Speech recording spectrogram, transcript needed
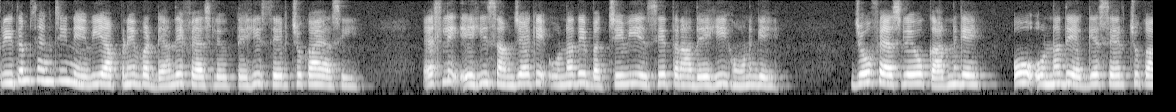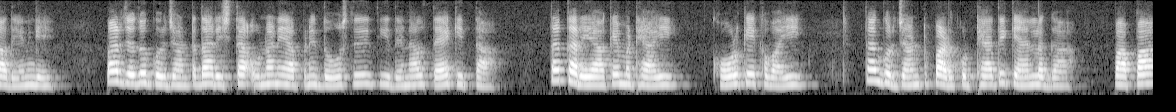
ਪ੍ਰੀਤਮ ਸਿੰਘ ਜੀ ਨੇ ਵੀ ਆਪਣੇ ਵੱਡਿਆਂ ਦੇ ਫੈਸਲੇ ਉੱਤੇ ਹੀ ਸਿਰ ਝੁਕਾਇਆ ਸੀ। ਇਸ ਲਈ ਇਹੀ ਸਮਝਿਆ ਕਿ ਉਹਨਾਂ ਦੇ ਬੱਚੇ ਵੀ ਇਸੇ ਤਰ੍ਹਾਂ ਦੇ ਹੀ ਹੋਣਗੇ। ਜੋ ਫੈਸਲੇ ਉਹ ਕਰਨਗੇ, ਉਹ ਉਹਨਾਂ ਦੇ ਅੱਗੇ ਸਿਰ ਝੁਕਾ ਦੇਣਗੇ। ਪਰ ਜਦੋਂ ਗੁਰਜੰਟ ਦਾ ਰਿਸ਼ਤਾ ਉਹਨਾਂ ਨੇ ਆਪਣੇ ਦੋਸਤ ਦੀ ਧੀ ਦੇ ਨਾਲ ਤੈਅ ਕੀਤਾ, ਤਾਂ ਘਰੇ ਆ ਕੇ ਮਠਿਆਈ ਖੋਲ ਕੇ ਖਵਾਈ, ਤਾਂ ਗੁਰਜੰਟ ਭੜਕ ਉੱਠਿਆ ਤੇ ਕਹਿਣ ਲੱਗਾ, ਪਾਪਾ,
